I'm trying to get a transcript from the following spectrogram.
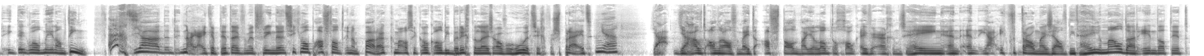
ik denk wel meer dan tien. Echt? Ja, nou ja, ik heb net even met vrienden. Zit je wel op afstand in een park, maar als ik ook al die berichten lees over hoe het zich verspreidt, Ja. Ja, je houdt anderhalve meter afstand, maar je loopt toch ook even ergens heen. En, en ja, ik vertrouw mijzelf niet helemaal daarin dat dit 100%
